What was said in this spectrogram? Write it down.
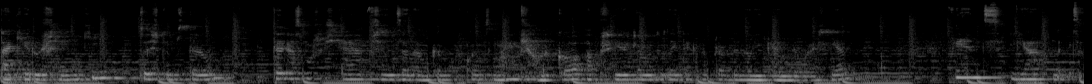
takie roślinki, coś w tym stylu. Teraz muszę się wziąć za naukę, bo w końcu mam biurko, a przyjeżdżamy tutaj tak naprawdę na weekendy właśnie. Więc ja lecę.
